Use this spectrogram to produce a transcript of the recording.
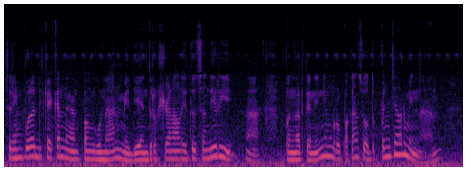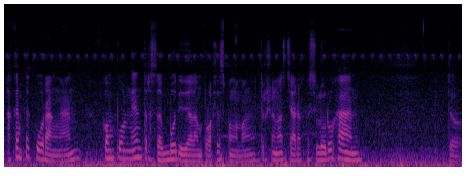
sering pula dikaitkan dengan penggunaan media instruksional itu sendiri. Nah, pengertian ini merupakan suatu pencerminan akan kekurangan komponen tersebut di dalam proses pengembangan instruksional secara keseluruhan. Tuh.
